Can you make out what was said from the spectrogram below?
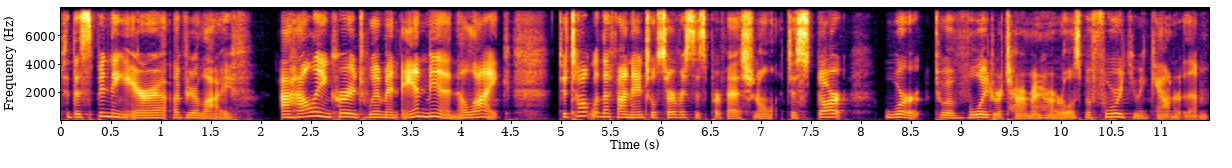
to the spending era of your life. I highly encourage women and men alike to talk with a financial services professional to start work to avoid retirement hurdles before you encounter them.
